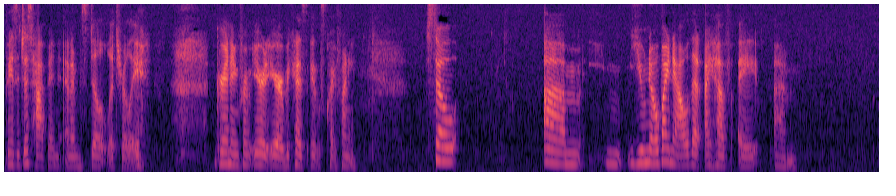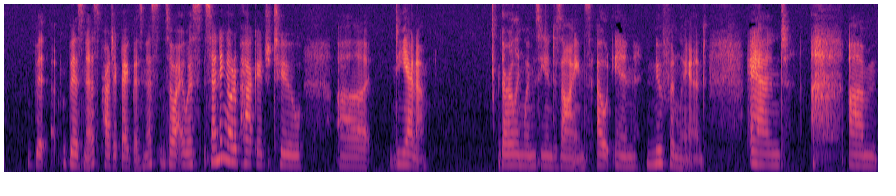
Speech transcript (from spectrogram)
because it just happened and I'm still literally grinning from ear to ear because it was quite funny. So, um, you know by now that I have a um, business, project bag business. And so I was sending out a package to uh, Deanna Darling Whimsy and Designs out in Newfoundland. And um,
